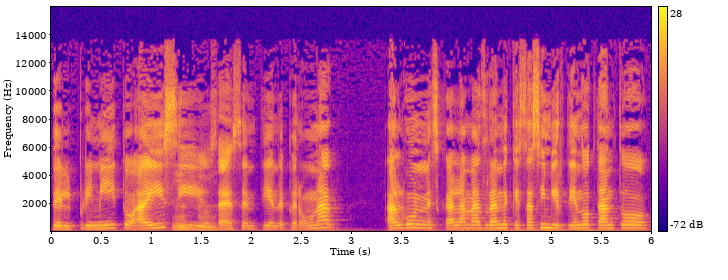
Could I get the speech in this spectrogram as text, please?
del primito, ahí sí, o sea, se entiende, pero una algo en escala más grande que estás invirtiendo tanto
